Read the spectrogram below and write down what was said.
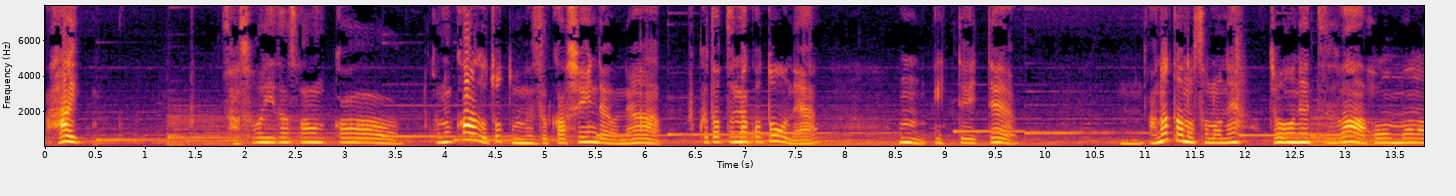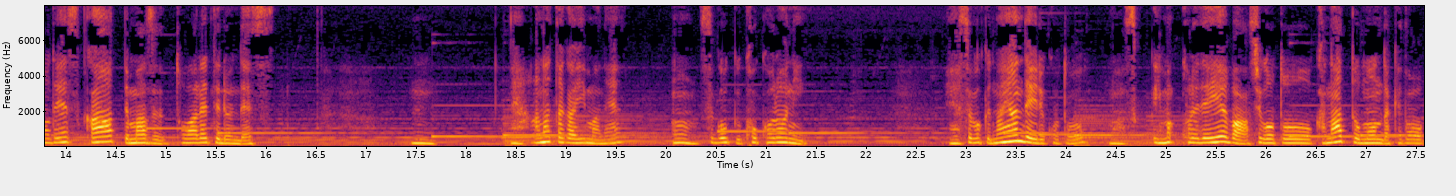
はい。サソリ座さんか。このカードちょっと難しいんだよね。複雑なことをね、うん、言っていて、うん、あなたのそのね、情熱は本物ですか？ってまず問われてるんです。うん。ね、あなたが今ね、うん、すごく心に、え、すごく悩んでいること、まあ、今、これで言えば仕事かなって思うんだけど、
